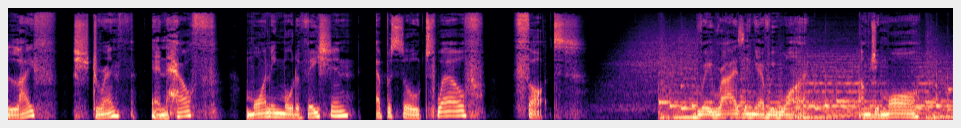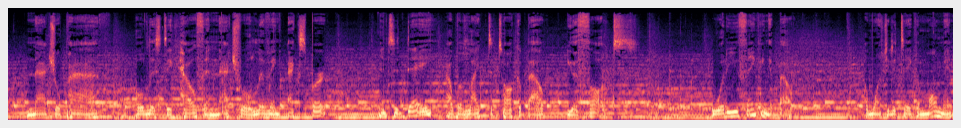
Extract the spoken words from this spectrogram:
life, strength, and health. Morning Motivation, Episode 12 Thoughts. Great Rising, everyone. I'm Jamal, naturopath, holistic health, and natural living expert. And today I would like to talk about your thoughts. What are you thinking about? I want you to take a moment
